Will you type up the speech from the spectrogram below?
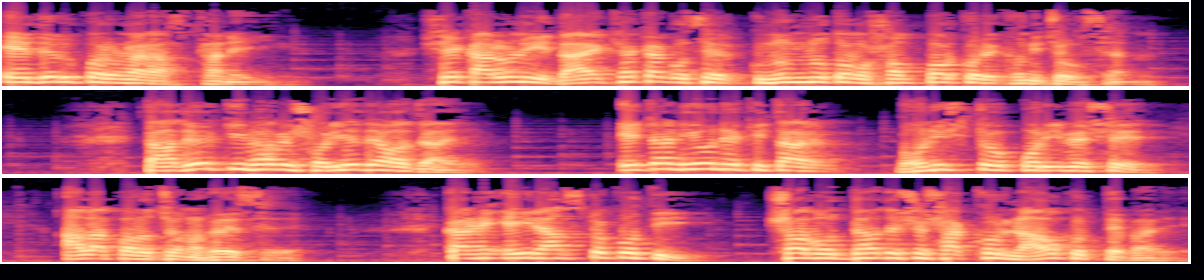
এদের উপর ওনার আস্থা নেই। সে কারণেই দায় ঠেকা গোছের ন্যূনতম সম্পর্ক রেখে চলছেন। তাদের কীভাবে সরিয়ে দেওয়া যায়, এটা নিয়েও নাকি তার ঘনিষ্ঠ পরিবেশে আলাপ আলোচনা হয়েছে। কারণ এই রাষ্ট্রপতি সব অধ্যাদেশে স্বাক্ষর নাও করতে পারে।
